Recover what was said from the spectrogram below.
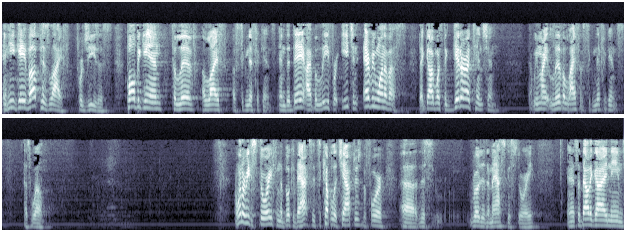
And he gave up his life for Jesus. Paul began to live a life of significance. And today, I believe for each and every one of us that God wants to get our attention, that we might live a life of significance as well. I want to read a story from the book of Acts. It's a couple of chapters before uh, this road to Damascus story. And it's about a guy named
